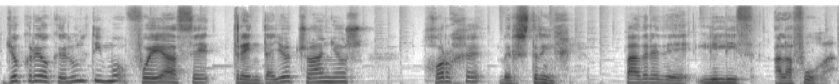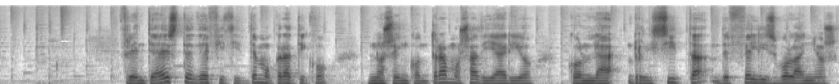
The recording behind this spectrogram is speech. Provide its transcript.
Yo creo que el último fue hace 38 años Jorge Berstringe, padre de Lilith a la fuga. Frente a este déficit democrático nos encontramos a diario con la risita de Félix Bolaños,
